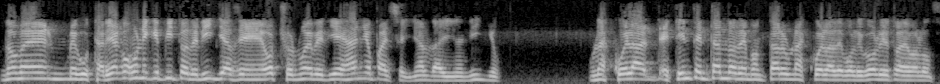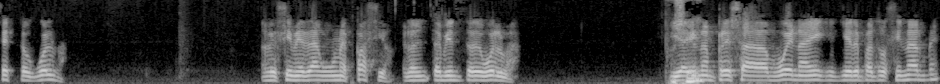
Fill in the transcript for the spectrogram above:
No me, me gustaría coger un equipito de niñas de 8, 9, 10 años para enseñarla de niños. Una escuela, estoy intentando desmontar una escuela de voleibol y otra de baloncesto en Huelva. A ver si me dan un espacio, el Ayuntamiento de Huelva. Pues y hay una empresa buena ahí que quiere patrocinarme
